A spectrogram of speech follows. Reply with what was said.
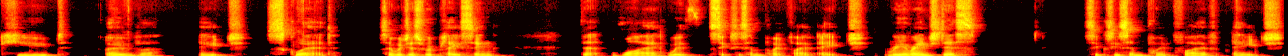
cubed over h squared. So we're just replacing the y with 67.5h. Rearrange this. 67.5h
